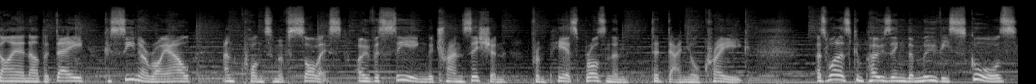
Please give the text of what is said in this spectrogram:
Die Another Day, Casino Royale, and Quantum of Solace, overseeing the transition from Pierce Brosnan to Daniel Craig. As well as composing the movie scores,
